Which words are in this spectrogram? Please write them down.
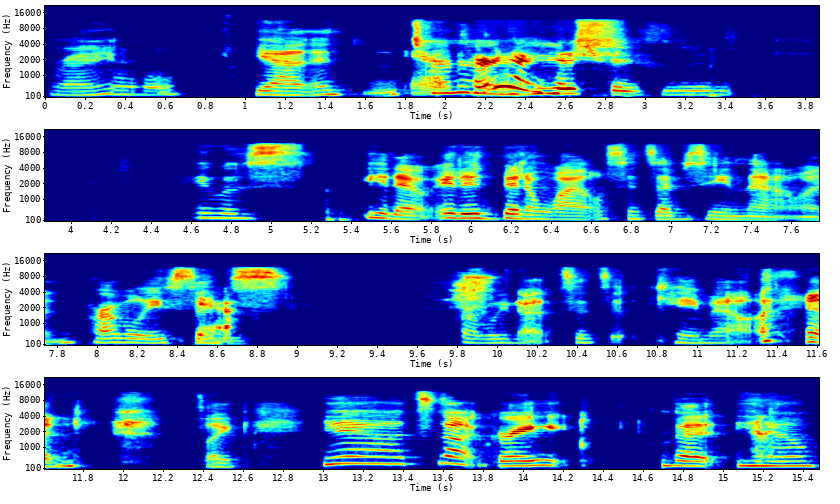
Right. Mhm. Yeah. And Yeah, Turner, Turner and and Hooch, Hooch is it was, you know, it had been a while since I've seen that one, probably since, probably not since it came out. And it's like, yeah, it's not great, but, you know,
